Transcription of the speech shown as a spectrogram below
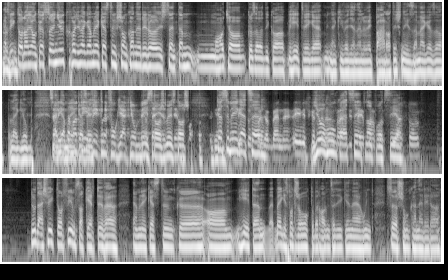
Hát Viktor, nagyon köszönjük, hogy megemlékeztünk Sean Connery-ről, és szerintem, mm, hogyha közeledik a hétvége, mindenki vegyen elő egy párat, és nézze meg, ez a legjobb Szerintem a tévék le fogják nyomni. Biztos, biztos. Köszönöm még egyszer. Én is köszönöm. Jó munkát, szép, szép napot, napot szia! Dudás Viktor filmszakértővel emlékeztünk a héten, egész pontosan október 30-én elhunyt Sir Sean Connery-ről.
